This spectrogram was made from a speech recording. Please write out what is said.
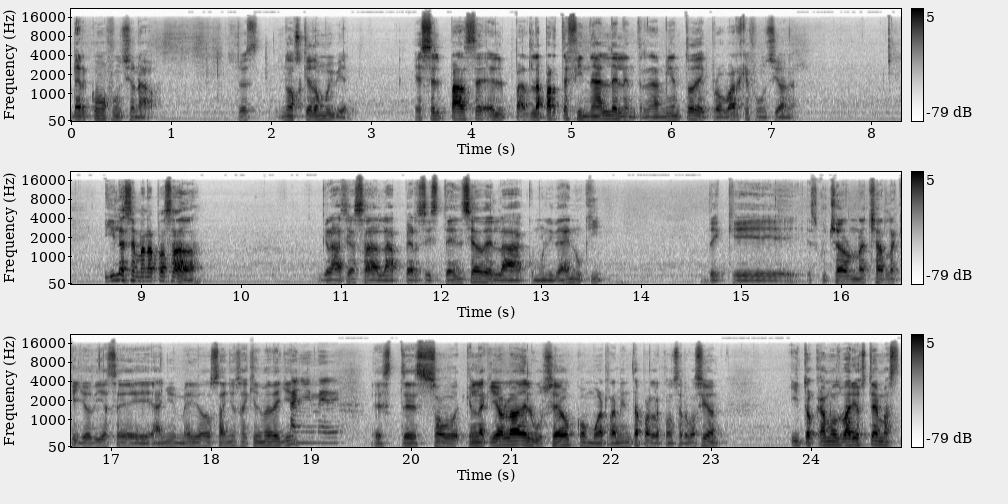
ver cómo funcionaba. Entonces nos quedó muy bien. Es el pase, el la parte final del entrenamiento de probar que funciona. Y la semana pasada, gracias a la persistencia de la comunidad de Nuki, de que escucharon una charla que yo di hace año y medio, dos años aquí en Medellín Año y medio. este, sobre- en la que yo hablaba del buceo como herramienta para la conservación. Y tocamos varios temas,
